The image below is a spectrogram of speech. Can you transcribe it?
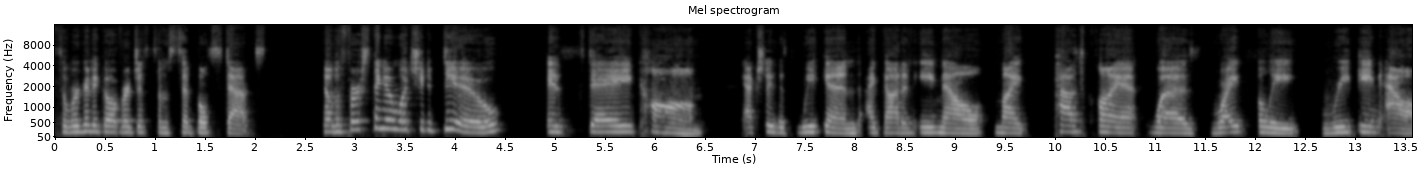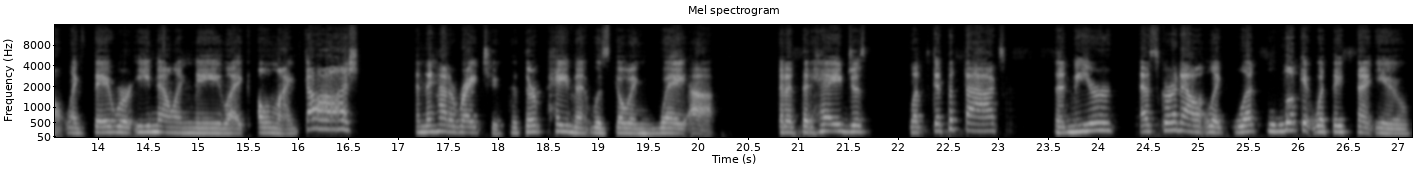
So we're going to go over just some simple steps. Now, the first thing I want you to do is stay calm. Actually, this weekend, I got an email. My past client was rightfully freaking out. Like they were emailing me like, Oh my gosh. And they had a right to because their payment was going way up. And I said, Hey, just let's get the facts. Send me your escrow out. Like, let's look at what they sent you.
